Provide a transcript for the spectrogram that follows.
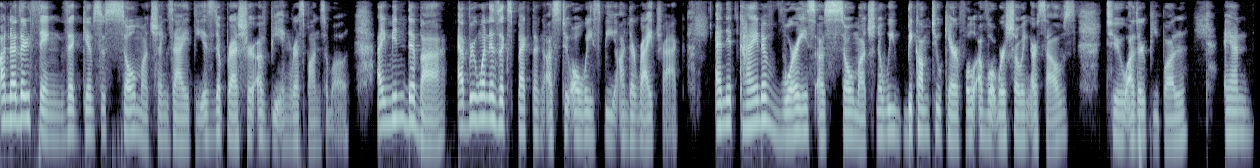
another thing that gives us so much anxiety is the pressure of being responsible. I mean, diba, everyone is expecting us to always be on the right track. And it kind of worries us so much that we become too careful of what we're showing ourselves to other people. And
